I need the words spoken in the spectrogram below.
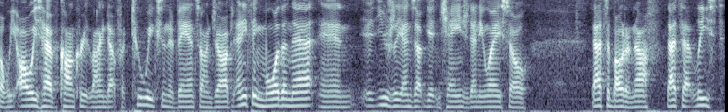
But we always have concrete lined up for two weeks in advance on jobs. Anything more than that, and it usually ends up getting changed anyway. So that's about enough. That's at least,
